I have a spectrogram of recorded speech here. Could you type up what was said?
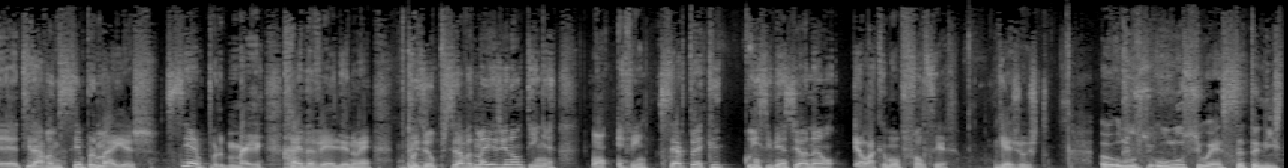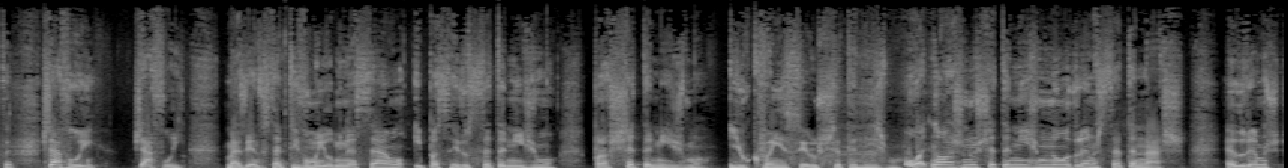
eh, tirava-me sempre meias. Sempre meias. Rei da velha, não é? Depois eu precisava de meias e não tinha. Bom, enfim, certo é que, coincidência ou não, ela acabou por falecer. E é justo. O Lúcio, o Lúcio é satanista? Já fui. Já fui. Mas entretanto tive uma iluminação e passei do satanismo para o chatanismo. E o que vem a ser o satanismo? Olha, nós no chatanismo não adoramos Satanás. Adoramos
